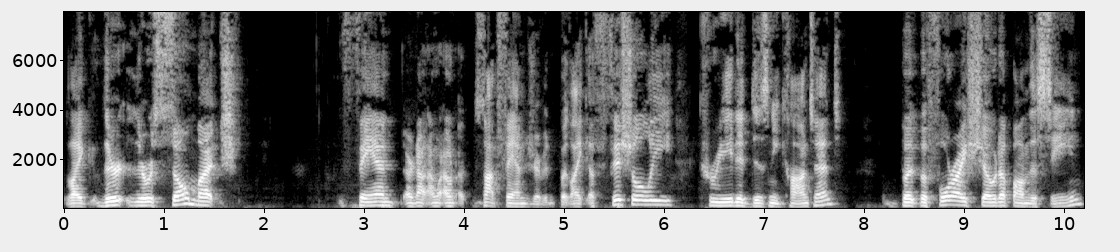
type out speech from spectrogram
Like there, there was so much fan or not. It's not fan driven, but like officially created Disney content. But before I showed up on the scene,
